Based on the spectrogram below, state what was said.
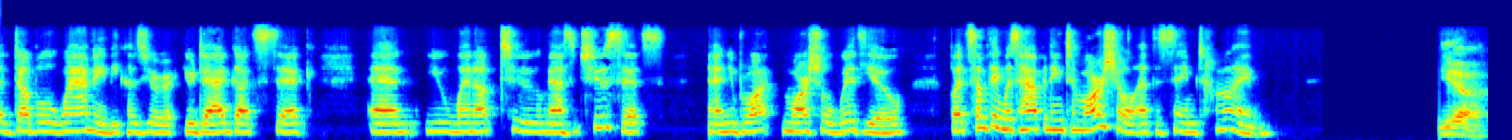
a double whammy because your your dad got sick, and you went up to Massachusetts, and you brought Marshall with you, but something was happening to Marshall at the same time. Yeah.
